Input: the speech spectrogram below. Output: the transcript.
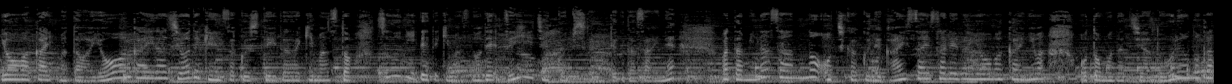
洋和会または洋和会ラジオで検索していただきますとすぐに出てきますのでぜひチェックしてみてくださいね。また皆さんのお近くで開催される洋和会にはお友達や同僚の方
